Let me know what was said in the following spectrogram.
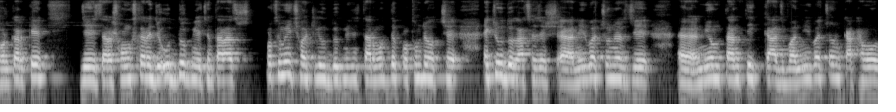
সরকারকে যে যারা সংস্কারের যে উদ্যোগ নিয়েছেন, তারা প্রথমেই ছয়টি উদ্যোগ নিয়েছেন তার মধ্যে প্রথমটা হচ্ছে একটি উদ্যোগ আছে যে নির্বাচনের যে নিয়মতান্ত্রিক কাজ বা নির্বাচন কাঠামোর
